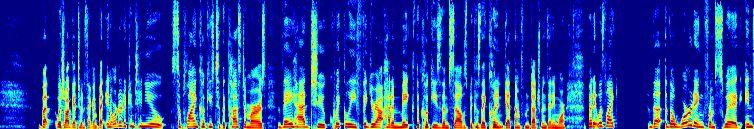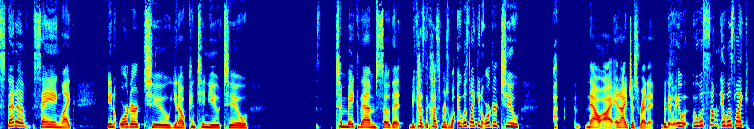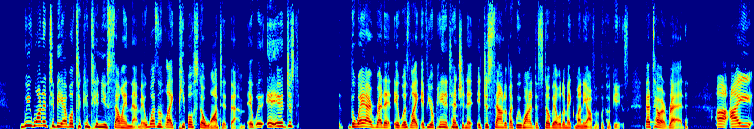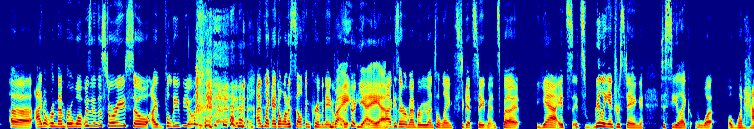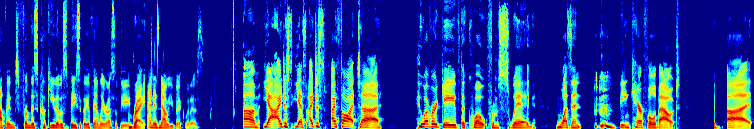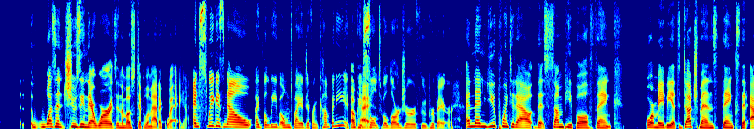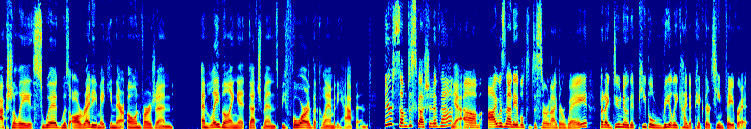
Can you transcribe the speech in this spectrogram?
But which I'll get to in a second. But in order to continue supplying cookies to the customers, they had to quickly figure out how to make the cookies themselves because they couldn't get them from Dutchman's anymore. But it was like the the wording from Swig instead of saying like in order to you know continue to to make them so that because the customers want it was like in order to now I and I just read it but it, it it was some it was like we wanted to be able to continue selling them it wasn't like people still wanted them it was it, it just the way I read it, it was like if you were paying attention, it, it just sounded like we wanted to still be able to make money off of the cookies. That's how it read. Uh, I uh, I don't remember what was in the story, so I believe you. I'm like I don't want to self incriminate over the cookie. Yeah, yeah, yeah. Because I remember we went to lengths to get statements, but yeah, it's it's really interesting to see like what what happened from this cookie that was basically a family recipe, Right. and is now ubiquitous. Um, yeah, I just, yes, I just, I thought, uh, whoever gave the quote from Swig wasn't being careful about, uh, wasn't choosing their words in the most diplomatic way. Yeah, and Swig is now, I believe, owned by a different company. I think they Okay. sold to a larger food purveyor. And then you pointed out that some people think, or maybe it's Dutchman's thinks that actually Swig was already making their own version and labeling it Dutchman's before the calamity happened. There's some discussion of that. Yeah. Um, I was not able to discern either way, but I do know that people really kind of pick their team favorite.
